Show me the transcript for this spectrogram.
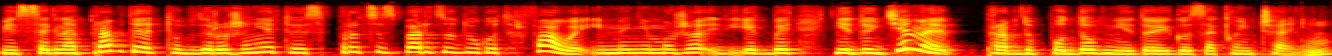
więc tak naprawdę to wdrożenie to jest proces bardzo długotrwały i my nie może, jakby nie dojdziemy prawdopodobnie do jego zakończenia. Mhm.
